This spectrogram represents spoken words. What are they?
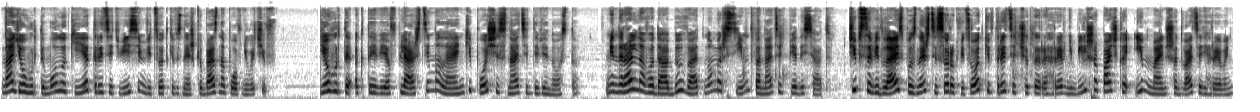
На йогурти Молокія 38% знижки без наповнювачів. Йогурти Активія в пляшці маленькі по 16,90. Мінеральна вода бювет номер 7 12,50. Чіпси від Лейс по знижці 40%, 34 гривні більша пачка і менша 20 гривень.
